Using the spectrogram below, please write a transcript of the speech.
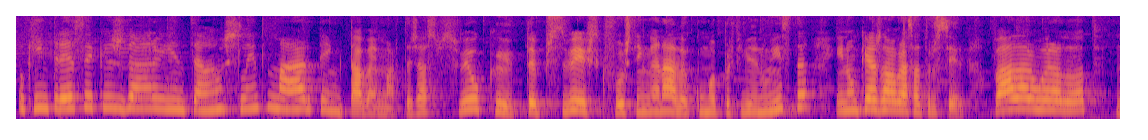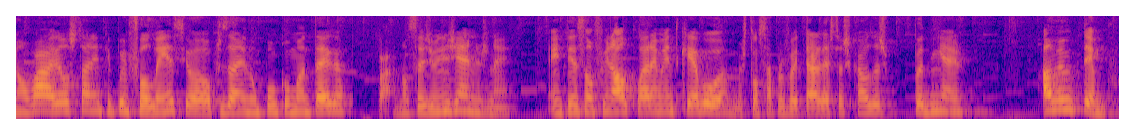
o que interessa é que ajudaram e então é um excelente marketing. Está bem, Marta, já se percebeu que te percebeste que foste enganada com uma partilha no Insta e não queres dar o braço a torcer. Vá dar um Eurodote, não vá eles estarem tipo em falência ou precisarem de um pão com manteiga. Pá, não sejam ingênuos, né? A intenção final claramente que é boa, mas estão-se a aproveitar destas causas para dinheiro. Ao mesmo tempo,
